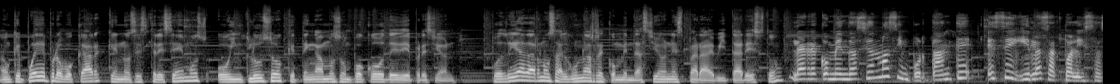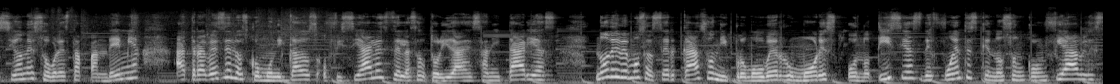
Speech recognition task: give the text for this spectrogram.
aunque puede provocar que nos estresemos o incluso que tengamos un poco de depresión. ¿Podría darnos algunas recomendaciones para evitar esto? La recomendación más importante es seguir las actualizaciones sobre esta pandemia a través de los comunicados oficiales de las autoridades sanitarias. No debemos hacer caso ni promover rumores o noticias de fuentes que no son confiables.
